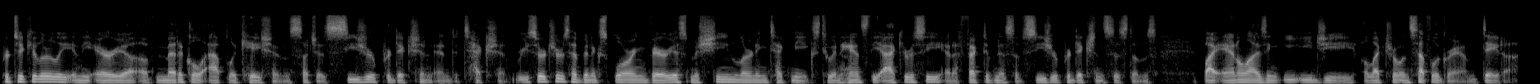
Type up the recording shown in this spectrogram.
particularly in the area of medical applications such as seizure prediction and detection. Researchers have been exploring various machine learning techniques to enhance the accuracy and effectiveness of seizure prediction systems by analyzing EEG electroencephalogram data.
